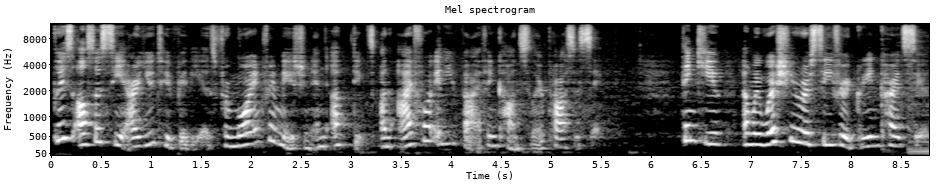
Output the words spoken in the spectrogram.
Please also see our YouTube videos for more information and updates on I-485 and consular processing. Thank you, and we wish you receive your green card soon.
